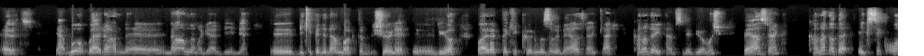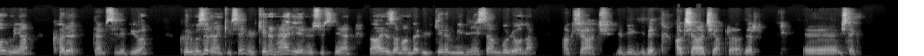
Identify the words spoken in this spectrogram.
evet. Ya bu bayrağın e, ne anlama geldiğini e, Wikipedia'dan baktım. Şöyle e, diyor. Bayraktaki kırmızı ve beyaz renkler Kanada'yı temsil ediyormuş. Beyaz renk Kanada'da eksik olmayan karı temsil ediyor. Kırmızı renk ise ülkenin her yerini süsleyen ve aynı zamanda ülkenin milli sembolü olan akçaağaç dediğim gibi akçaağaç yaprağıdır. Ee, işte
